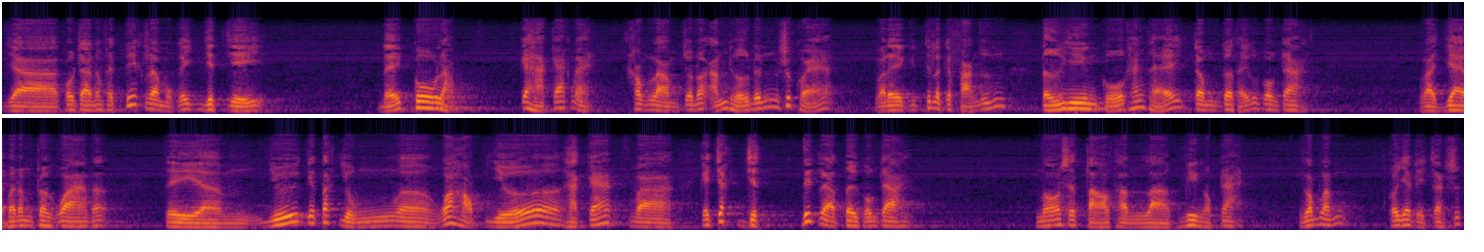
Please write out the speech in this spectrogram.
và con trai nó phải tiết ra một cái dịch vị để cô lập cái hạt cát này, không làm cho nó ảnh hưởng đến sức khỏe. Và đây chính là cái phản ứng tự nhiên của kháng thể trong cơ thể của con trai. Và vài ba năm trôi qua đó, thì ờ, dưới cái tác dụng ờ, hóa học giữa hạt cát và cái chất dịch tiết ra từ con trai, nó sẽ tạo thành là viên ngọc trai, lóng lánh, có giá trị trang sức.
